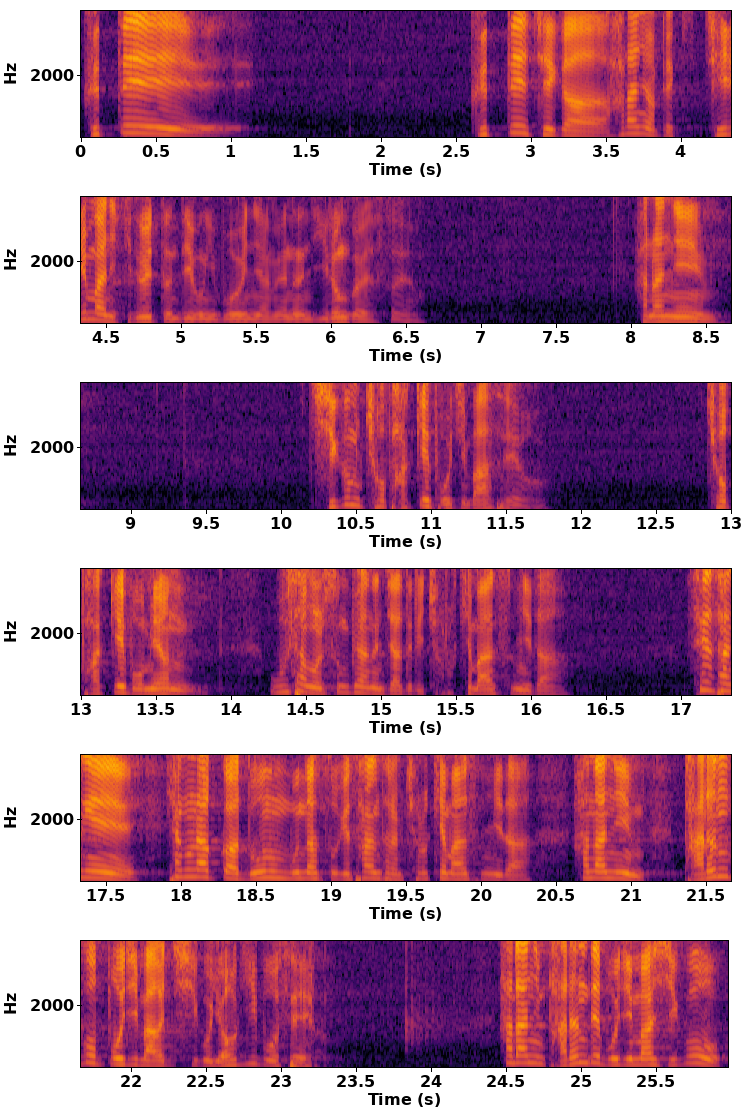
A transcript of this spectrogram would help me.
그때 그때 제가 하나님 앞에 제일 많이 기도했던 내용이 뭐였냐면은 이런 거였어요. 하나님 지금 저 밖에 보지 마세요. 저 밖에 보면 우상을 숭배하는 자들이 저렇게 많습니다. 세상에 향락과 노는 문화 속에 사는 사람이 저렇게 많습니다. 하나님 다른 곳 보지 마시고 여기 보세요. 하나님 다른 데 보지 마시고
